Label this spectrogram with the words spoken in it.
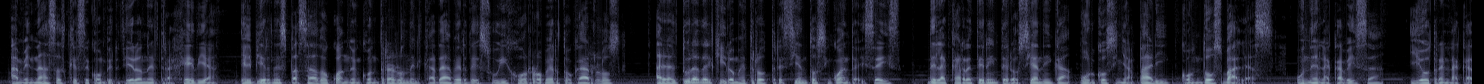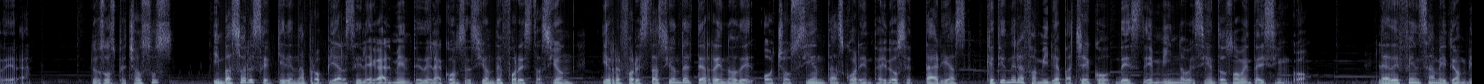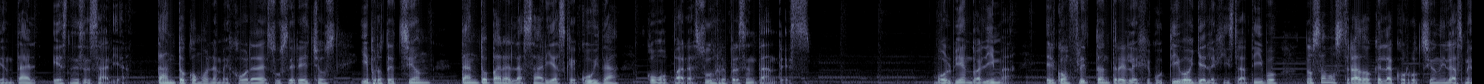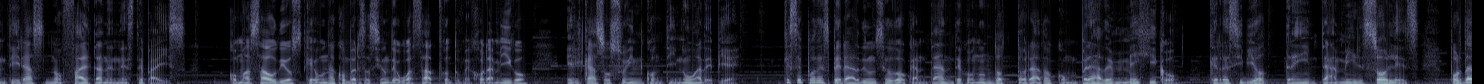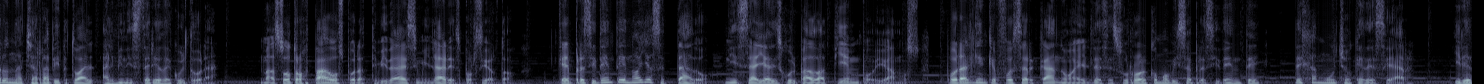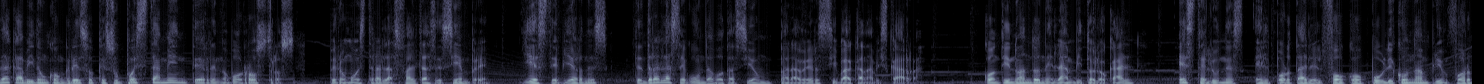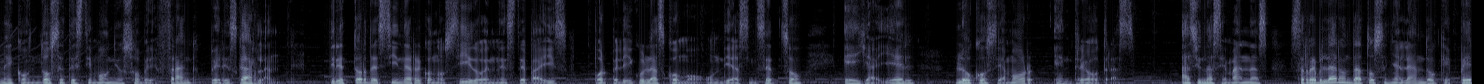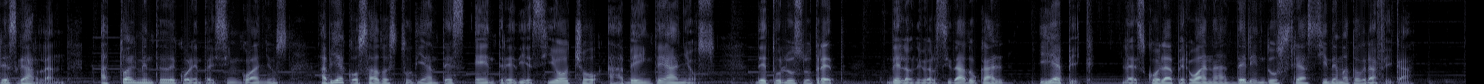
Amenazas que se convirtieron en tragedia el viernes pasado cuando encontraron el cadáver de su hijo Roberto Carlos a la altura del kilómetro 356 de la carretera interoceánica Urco-Siñapari con dos balas, una en la cabeza y otra en la cadera. Los sospechosos Invasores que quieren apropiarse ilegalmente de la concesión de forestación y reforestación del terreno de 842 hectáreas que tiene la familia Pacheco desde 1995. La defensa medioambiental es necesaria, tanto como la mejora de sus derechos y protección tanto para las áreas que cuida como para sus representantes. Volviendo a Lima, el conflicto entre el Ejecutivo y el Legislativo nos ha mostrado que la corrupción y las mentiras no faltan en este país, con más audios que una conversación de WhatsApp con tu mejor amigo, el caso Swing continúa de pie. ¿Qué se puede esperar de un pseudo cantante con un doctorado comprado en México que recibió 30 mil soles por dar una charla virtual al Ministerio de Cultura? Más otros pagos por actividades similares, por cierto. Que el presidente no haya aceptado ni se haya disculpado a tiempo, digamos, por alguien que fue cercano a él desde su rol como vicepresidente, deja mucho que desear y le da cabida a un Congreso que supuestamente renovó rostros, pero muestra las faltas de siempre, y este viernes tendrá la segunda votación para ver si va a Vizcarra. Continuando en el ámbito local, este lunes el portal El Foco publicó un amplio informe con 12 testimonios sobre Frank Pérez Garland, director de cine reconocido en este país por películas como Un día sin sexo, Ella y él, Locos de Amor, entre otras hace unas semanas se revelaron datos señalando que Pérez Garland, actualmente de 45 años, había acosado a estudiantes entre 18 a 20 años de Toulouse-Lautrec, de la Universidad Ducal y EPIC, la Escuela Peruana de la Industria Cinematográfica.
